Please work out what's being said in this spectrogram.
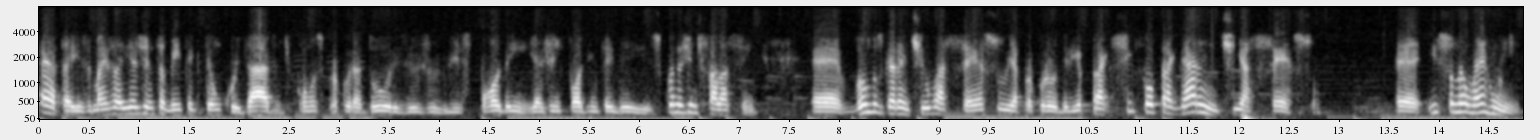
É, Thaís, mas aí a gente também tem que ter um cuidado de como os procuradores e os juízes podem, e a gente pode entender isso. Quando a gente fala assim, é, vamos garantir o acesso e a procuradoria, pra, se for para garantir acesso, é, isso não é ruim.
